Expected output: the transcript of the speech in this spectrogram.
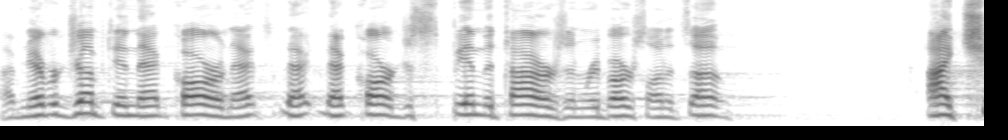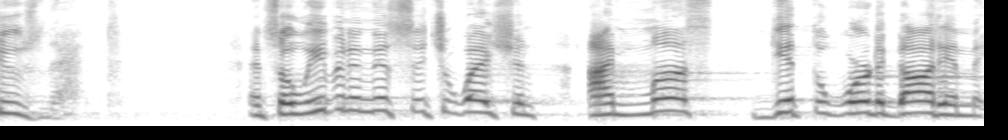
I've never jumped in that car and that, that, that car just spin the tires in reverse on its own. I choose that. And so, even in this situation, I must get the Word of God in me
